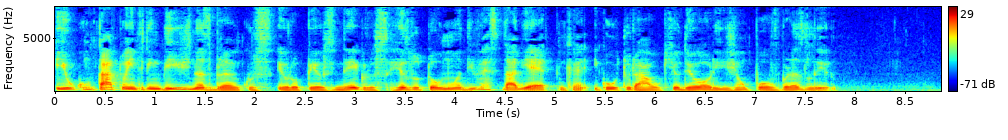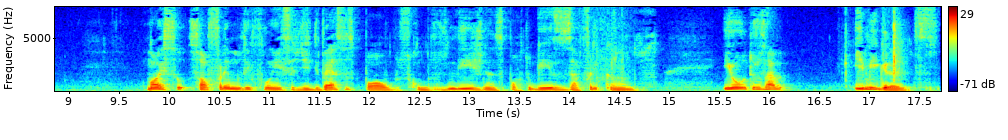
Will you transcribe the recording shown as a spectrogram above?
E o contato entre indígenas brancos, europeus e negros resultou numa diversidade étnica e cultural que deu origem ao povo brasileiro. nós so sofremos influências de diversos povos, como os indígenas, portugueses, africanos e outros imigrantes.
